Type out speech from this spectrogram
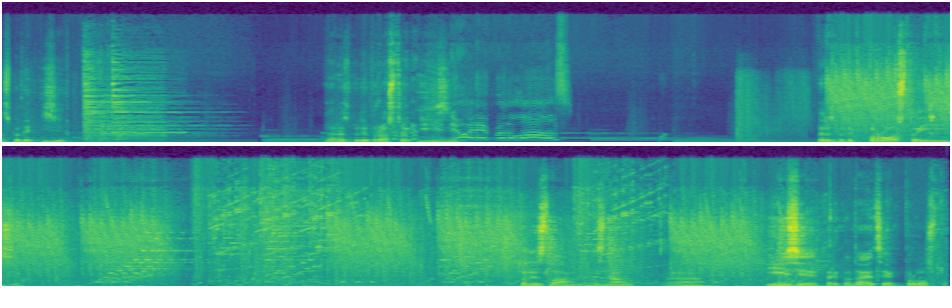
У буде ізі. Зараз буде просто ізі. Зараз буде просто ізі. Хто не знав, не знав, е, ізі перекладається як просто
